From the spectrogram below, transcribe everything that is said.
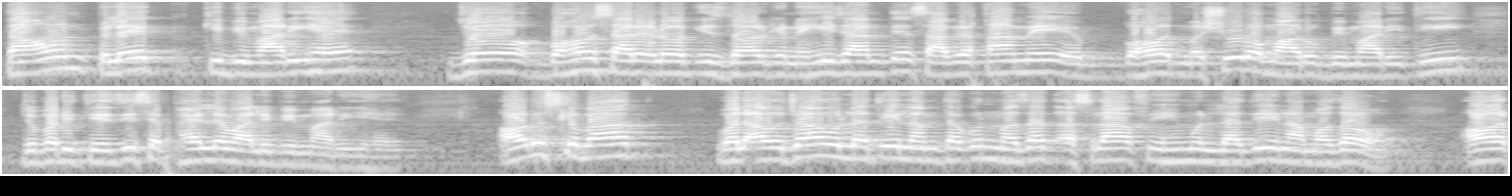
تعاون پلیگ کی بیماری ہے، جو بہت سارے لوگ اس دور کے نہیں جانتے۔ سابقہ میں بہت مشہور و معروف بیماری تھی، جو بڑی تیزی سے پھیلنے والی بیماری ہے۔ اور اس کے بعد ولاجا التی لم تکن مزد اسلافہم الدین مزو اور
